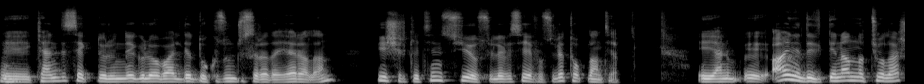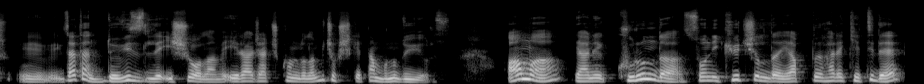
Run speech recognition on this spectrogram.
Hı e, kendi sektöründe globalde 9. sırada yer alan bir şirketin CEO'suyla ve CFO'suyla toplantı yaptım. E, yani e, aynı dediklerini anlatıyorlar. E, zaten dövizle işi olan ve ihracatçı konumda olan birçok şirketten bunu duyuyoruz. Ama yani kurun da son 2-3 yılda yaptığı hareketi de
